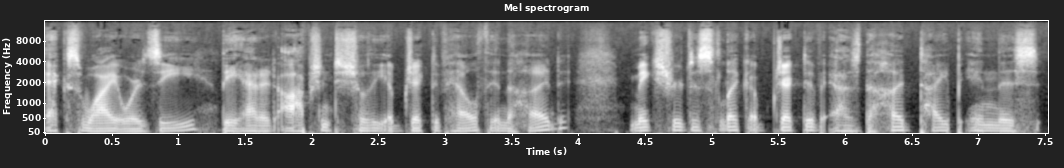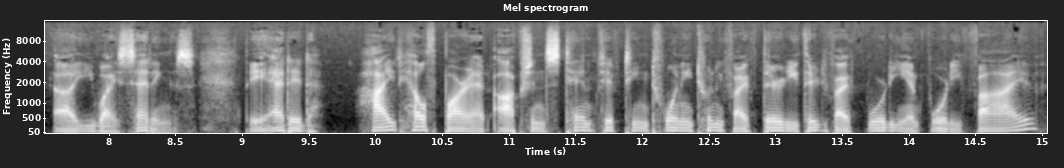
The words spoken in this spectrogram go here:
X, Y, or Z. They added option to show the objective health in the HUD. Make sure to select objective as the HUD type in this uh, UI settings. They added hide health bar at options 10, 15, 20, 25, 30, 35, 40, and 45.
